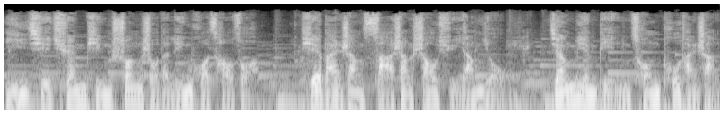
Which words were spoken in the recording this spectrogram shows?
一切全凭双手的灵活操作。铁板上撒上少许羊油，将面饼从蒲团上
